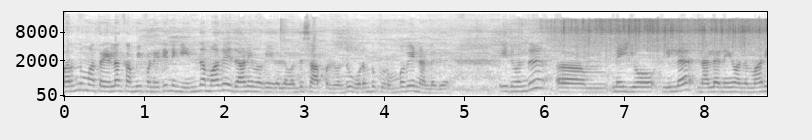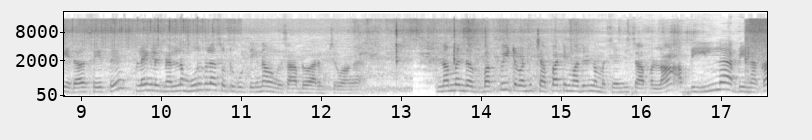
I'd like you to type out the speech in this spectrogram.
மருந்து மாத்திரையெல்லாம் கம்மி பண்ணிவிட்டு நீங்கள் இந்த மாதிரி தானிய வகைகளில் வந்து சாப்பிட்றது வந்து உடம்புக்கு ரொம்பவே நல்லது. இது வந்து நெய்யோ இல்லை நல்லெண்ணெயோ அந்த மாதிரி ஏதாவது சேர்த்து பிள்ளைங்களுக்கு நல்ல முருகலாக சுட்டு கொடுத்தீங்கன்னா அவங்க சாப்பிட ஆரம்பிச்சிருவாங்க. நம்ம இந்த பக்வீட்டை வந்து சப்பாத்தி மாதிரி நம்ம செஞ்சு சாப்பிட்லாம். அப்படி இல்லை அப்படின்னாக்கா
